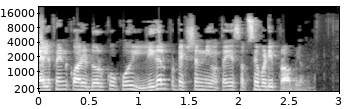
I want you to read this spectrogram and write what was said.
एलिफेंट कॉरिडोर को कोई लीगल प्रोटेक्शन नहीं होता, ये सबसे बड़ी प्रॉब्लम है।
